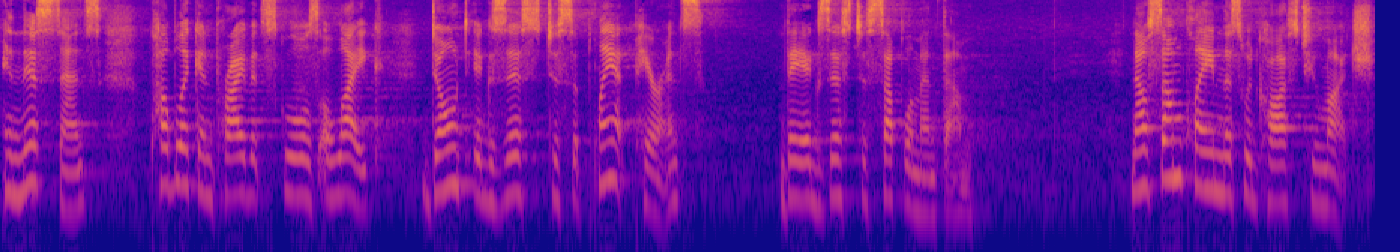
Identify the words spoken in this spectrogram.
In this sense, public and private schools alike don't exist to supplant parents, they exist to supplement them. Now, some claim this would cost too much.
